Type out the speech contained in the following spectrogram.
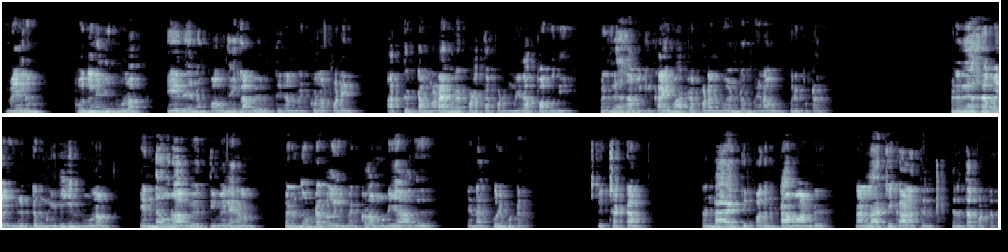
மேலும் பொது நிதி மூலம் ஏதேனும் பௌதிக அபிவிருத்திகள் மேற்கொள்ளப்படின் அத்திட்டம் நடைமுறைப்படுத்தப்படும் நிலப்பகுதி பிரதேச சபைக்கு கைமாற்றப்படல் வேண்டும் எனவும் குறிப்பிட்டது. பிரதேச சபை ஈட்டும் நிதியின் மூலம் எந்த ஒரு அபிவிருத்தி வேலைகளும் பெருந்தோட்டங்களில் மேற்கொள்ள முடியாது என குறிப்பிட்டது. இச்சட்டம் இரண்டாயிரத்தி பதினெட்டாம் ஆண்டு நல்லாட்சி காலத்தில் திருத்தப்பட்டது.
